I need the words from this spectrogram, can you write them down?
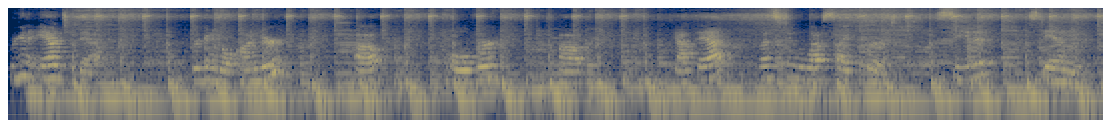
we're to add to that. We're to go under, up, over, up. Got that? Let's do the left side first. Seated, standing.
